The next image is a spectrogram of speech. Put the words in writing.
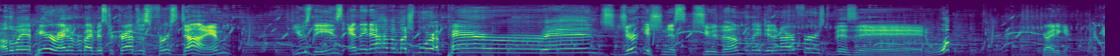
All the way up here, right over by Mr. Krabs' first dime, use these, and they now have a much more apparent jerkishness to them than they did in our first visit. Whoop! Try it again. Okay.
